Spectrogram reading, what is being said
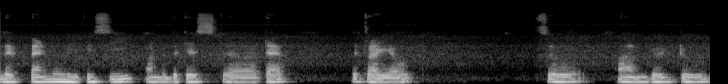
left panel you can see under the test uh, tab the tryout so I'm going to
